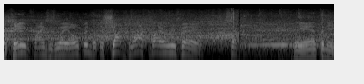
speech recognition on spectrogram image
McCabe finds his way open, but the shot blocked by Orukpe. Cleanthony,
